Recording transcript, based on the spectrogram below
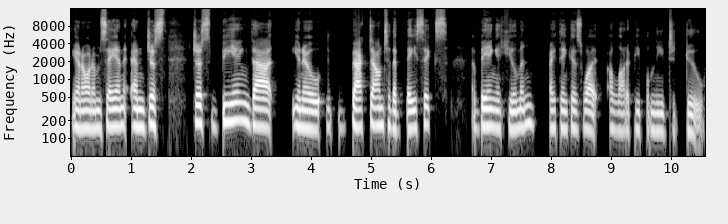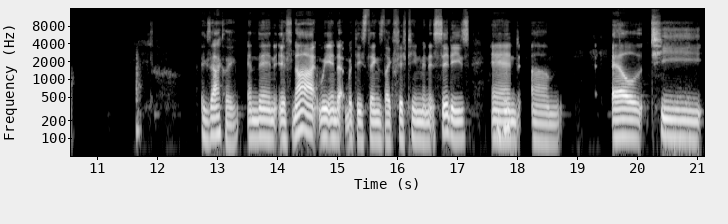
You know what I'm saying? And just just being that, you know, back down to the basics of being a human, I think is what a lot of people need to do. Exactly. And then if not, we end up with these things like 15 minute cities. And um, LTNs,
